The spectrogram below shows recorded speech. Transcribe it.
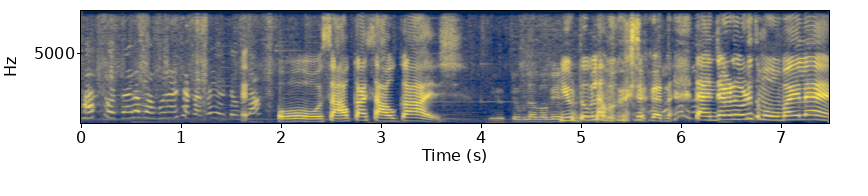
हा बघू ओ सावकाश सावकाश. युट्यूबला बघेल. युट्यूबला बघू शकत नाही. त्यांच्याकडे थोडीच मोबाईल आहे.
